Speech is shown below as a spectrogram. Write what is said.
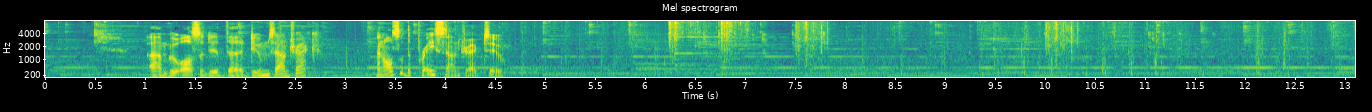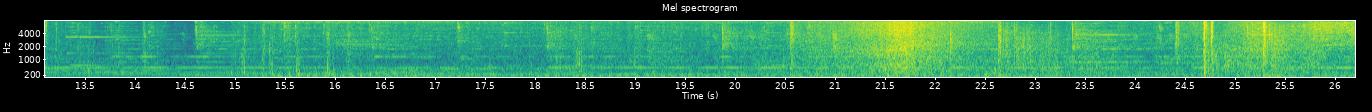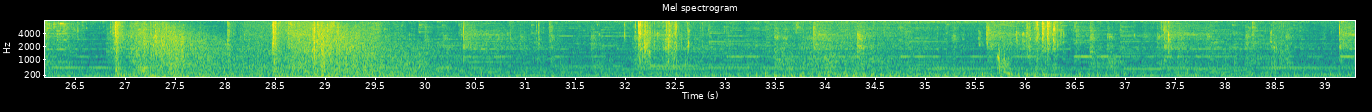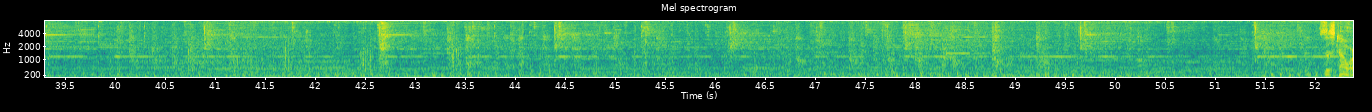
um, who also did the Doom soundtrack, and also the Prey soundtrack, too.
